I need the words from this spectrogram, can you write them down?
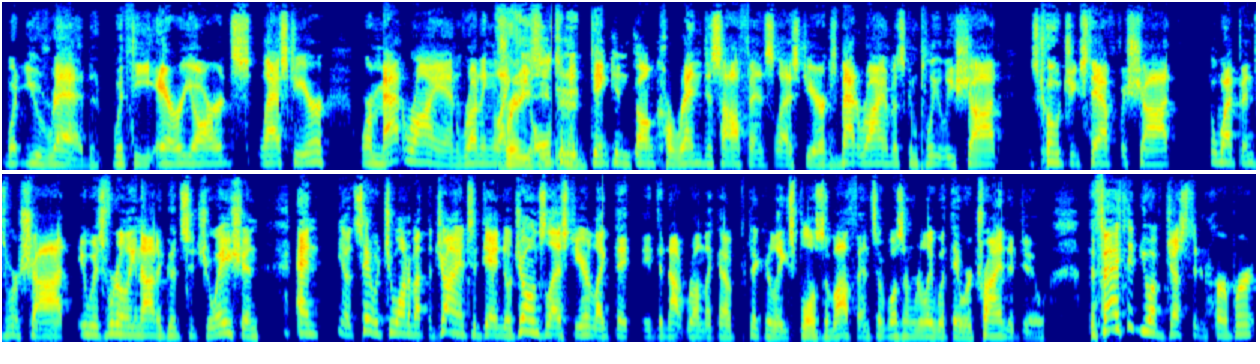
what you read with the air yards last year, where Matt Ryan running like Crazy, the ultimate dude. dink and dunk horrendous offense last year because Matt Ryan was completely shot, his coaching staff was shot, the weapons were shot. It was really not a good situation. And you know, say what you want about the Giants and Daniel Jones last year, like they, they did not run like a particularly explosive offense. It wasn't really what they were trying to do. The fact that you have Justin Herbert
